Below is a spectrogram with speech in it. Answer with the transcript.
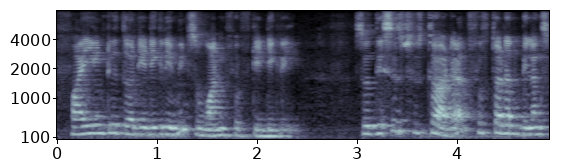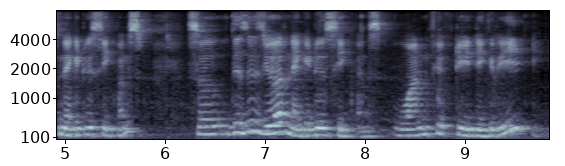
5 into 30 degree means 150 degree so this is fifth order fifth order belongs to negative sequence so this is your negative sequence 150 degree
